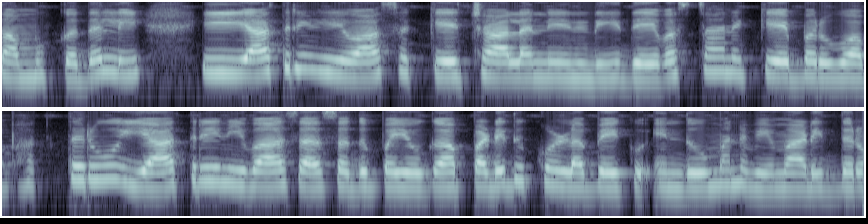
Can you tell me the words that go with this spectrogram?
ಸಮ್ಮುಖದಲ್ಲಿ ಈ ಯಾತ್ರಿ ನಿವಾಸಕ್ಕೆ ಚಾಲನೆ ನೀಡಿ ದೇವಸ್ಥಾನಕ್ಕೆ ಬರುವ ಭಕ್ತರು ಯಾತ್ರಿ ನಿವಾಸ ಸದುಪಯೋಗ ಪಡೆದುಕೊಳ್ಳಬೇಕು ಎಂದು ಮನವಿ ಮಾಡಿದ್ದರು.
